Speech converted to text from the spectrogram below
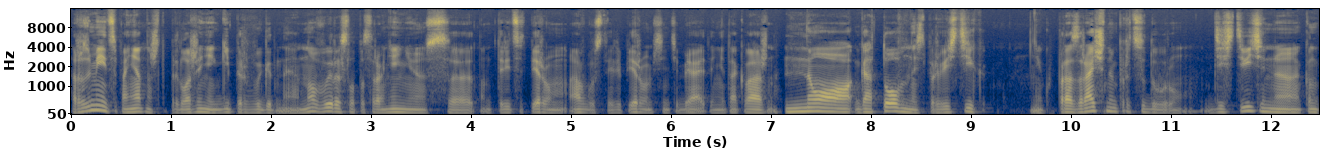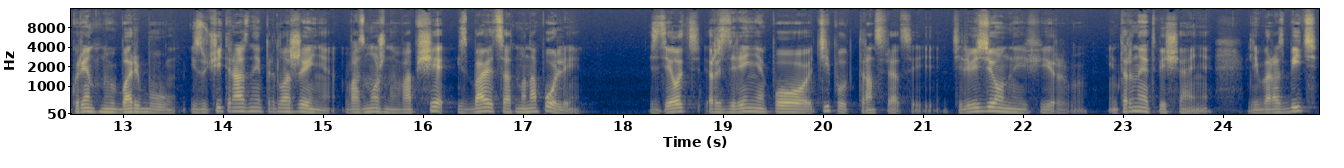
Разумеется, понятно, что предложение гипервыгодное. Оно выросло по сравнению с там, 31 августа или 1 сентября, это не так важно. Но готовность провести некую прозрачную процедуру, действительно конкурентную борьбу, изучить разные предложения, возможно, вообще избавиться от монополии, сделать разделение по типу трансляции, телевизионный эфир, интернет-вещание, либо разбить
